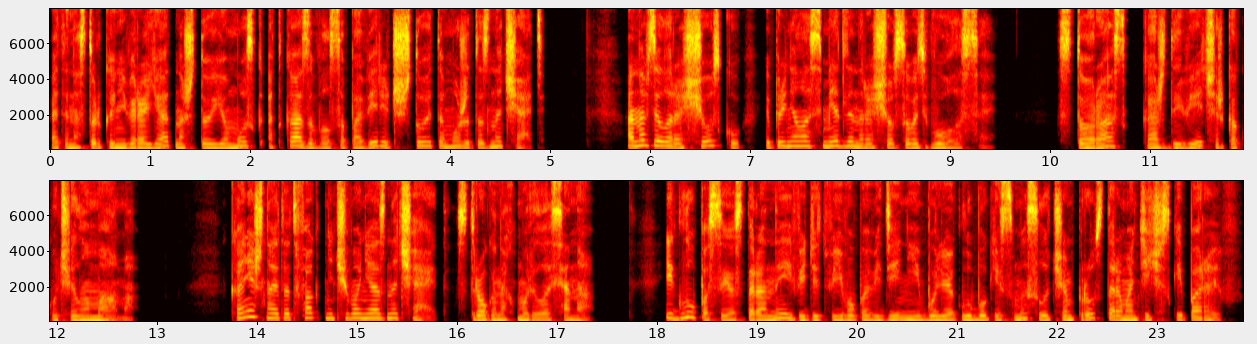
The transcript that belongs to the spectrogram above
Это настолько невероятно, что ее мозг отказывался поверить, что это может означать. Она взяла расческу и принялась медленно расчесывать волосы. Сто раз каждый вечер, как учила мама. Конечно, этот факт ничего не означает, строго нахмурилась она. И глупо с ее стороны видеть в его поведении более глубокий смысл, чем просто романтический порыв.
